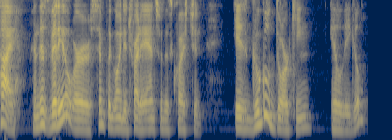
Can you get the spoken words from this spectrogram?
Hi, in this video we're simply going to try to answer this question. Is Google dorking illegal?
